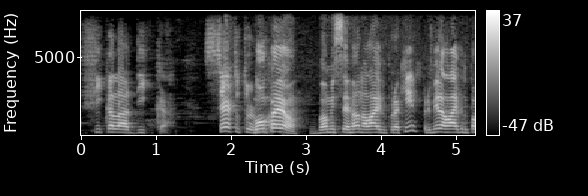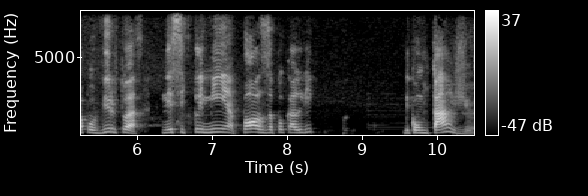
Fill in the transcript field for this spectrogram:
Fica lá a dica. Certo, turma? Bom, Caio, vamos encerrando a live por aqui. Primeira live do Papo Virtua nesse climinha pós-apocalipse de contágio.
